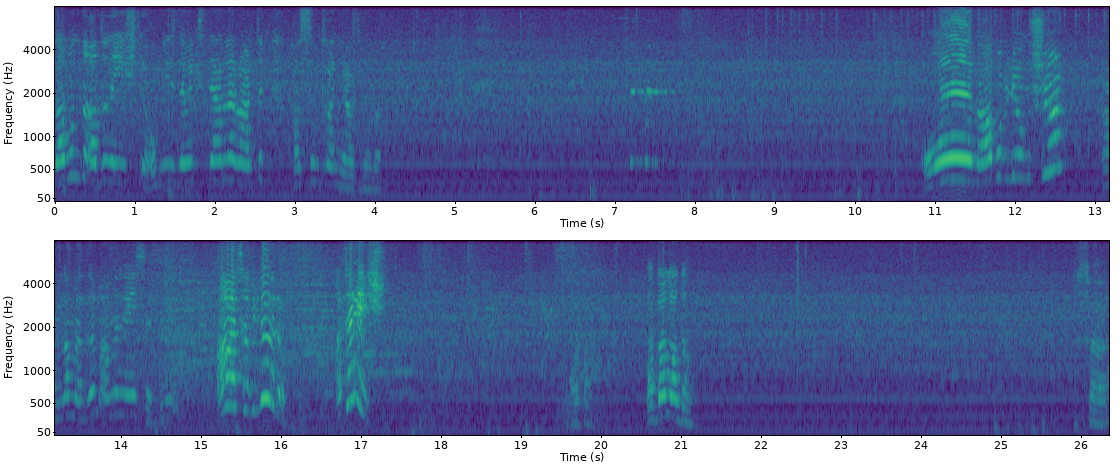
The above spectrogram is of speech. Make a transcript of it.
Lav'ın da adı değişti. Onu izlemek isteyenler artık Hasın Tan yazmalı. Oo ne yapabiliyormuşum? Anlamadım ama neyse. Aa atabiliyorum. Ateş. Adam. Adam adam. Sağ.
